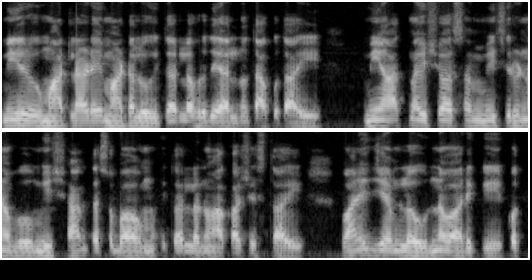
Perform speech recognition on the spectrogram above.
మీరు మాట్లాడే మాటలు ఇతరుల హృదయాలను తాకుతాయి. మీ ఆత్మవిశ్వాసం మీ చిరునవ్వు మీ శాంత స్వభావం ఇతరులను ఆకర్షిస్తాయి. వాణిజ్యంలో ఉన్నవారికి కొత్త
